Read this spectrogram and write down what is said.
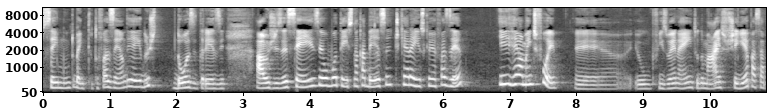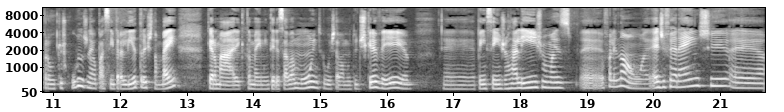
sei muito bem o que eu tô fazendo, e aí dos 12, 13 aos 16, eu botei isso na cabeça de que era isso que eu ia fazer, e realmente foi. É, eu fiz o Enem e tudo mais, cheguei a passar para outros cursos, né? Eu passei para letras também, que era uma área que também me interessava muito, eu gostava muito de escrever. É, pensei em jornalismo, mas é, eu falei, não, é diferente, é,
